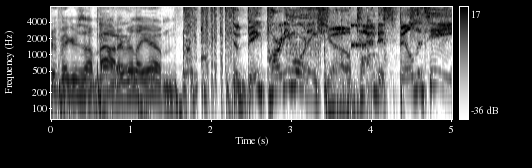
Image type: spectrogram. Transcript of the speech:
want to figure something out. I really am. The Big Party Morning Show. Time to spill the tea.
